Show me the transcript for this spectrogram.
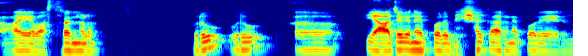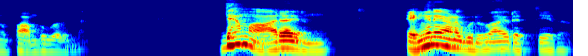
ആയ വസ്ത്രങ്ങൾ ഒരു ഒരു യാചകനെ പോലെ ഭിക്ഷക്കാരനെ പോലെയായിരുന്നു പാമ്പ് ഗോവിന്ദൻ. ഇദ്ദേഹം ആരായിരുന്നു? എങ്ങനെയാണ് ഗുരുവായൂർ എത്തിയത്?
